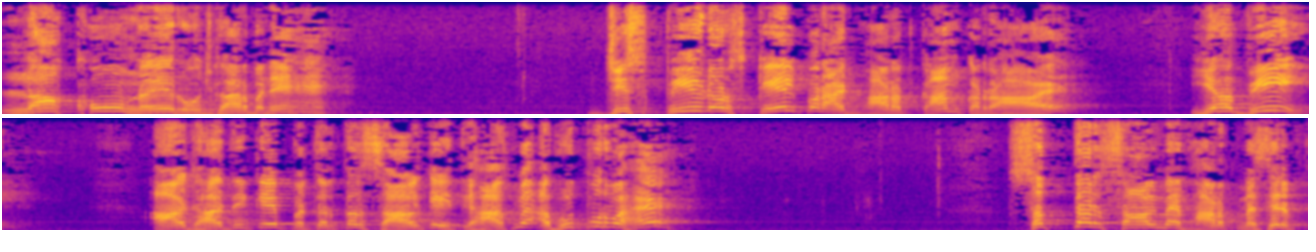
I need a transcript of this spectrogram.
लाखों नए रोज़गार बने हैं। जिस स्पीड और स्केल पर आज भारत काम कर रहा है, यह भी आज़ादी के 75 साल के इतिहास में अभूतपूर्व है। सत्तर साल में भारत में सिर्फ़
